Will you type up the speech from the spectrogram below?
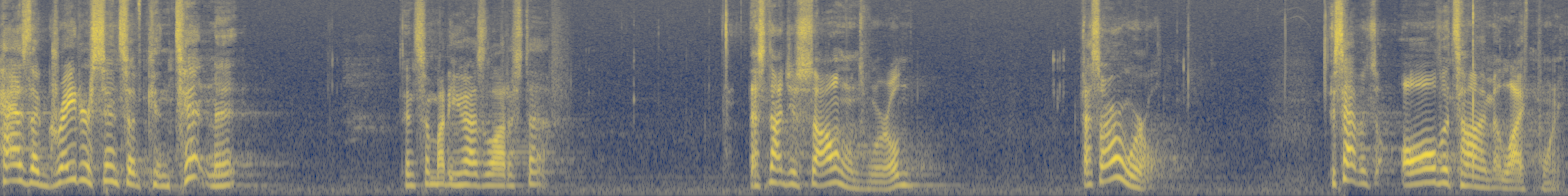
has a greater sense of contentment than somebody who has a lot of stuff? That's not just Solomon's world, that's our world. This happens all the time at LifePoint,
